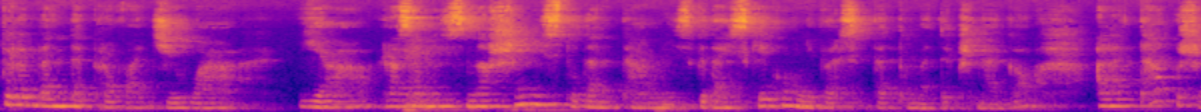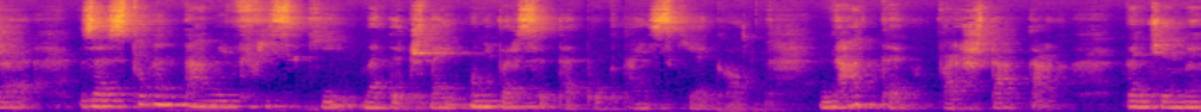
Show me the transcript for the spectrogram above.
które będę prowadziła ja razem z naszymi studentami z Gdańskiego Uniwersytetu Medycznego, ale także ze studentami fizyki medycznej Uniwersytetu Gdańskiego. Na tych warsztatach będziemy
